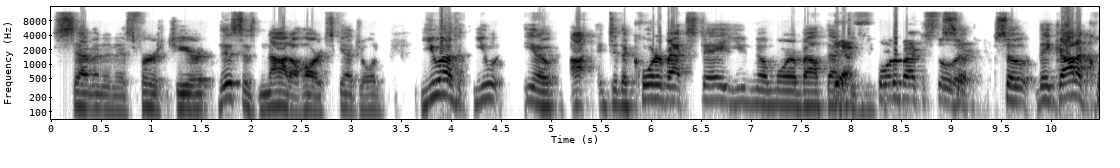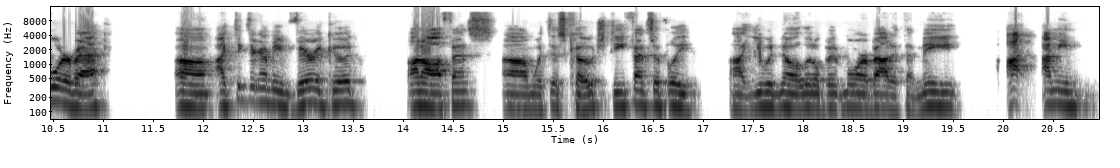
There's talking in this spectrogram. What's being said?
seven in his first year. This is not a hard schedule. You have you you know uh, did the quarterback stay? You know more about that. Yes, quarterback is still so, there. So they got a quarterback. Um, I think they're going to be very good on offense um, with this coach. Defensively, uh, you would know a little bit more about it than me. I I mean,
